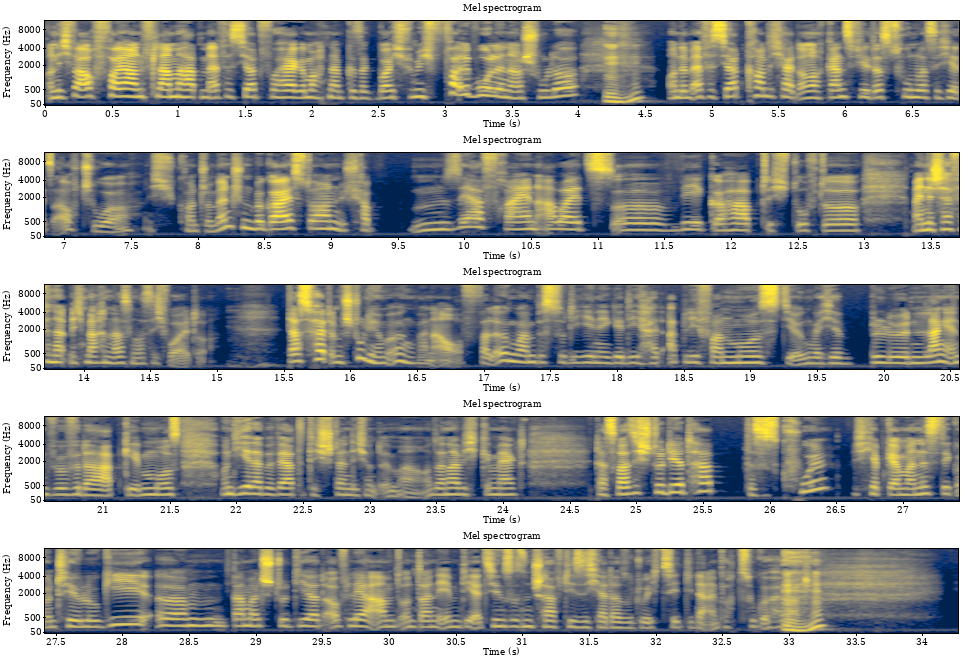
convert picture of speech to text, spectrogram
Und ich war auch Feuer und Flamme, habe ein FSJ vorher gemacht und habe gesagt, boah, ich fühle mich voll wohl in der Schule. Mhm. Und im FSJ konnte ich halt auch noch ganz viel das tun, was ich jetzt auch tue. Ich konnte Menschen begeistern, ich habe einen sehr freien Arbeitsweg gehabt. Ich durfte, meine Chefin hat mich machen lassen, was ich wollte. Das hört im Studium irgendwann auf, weil irgendwann bist du diejenige, die halt abliefern muss, die irgendwelche blöden Langentwürfe da abgeben muss und jeder bewertet dich ständig und immer. Und dann habe ich gemerkt, das, was ich studiert habe, das ist cool. Ich habe Germanistik und Theologie ähm, damals studiert auf Lehramt und dann eben die Erziehungswissenschaft, die sich ja da so durchzieht, die da einfach zugehört. Mhm.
